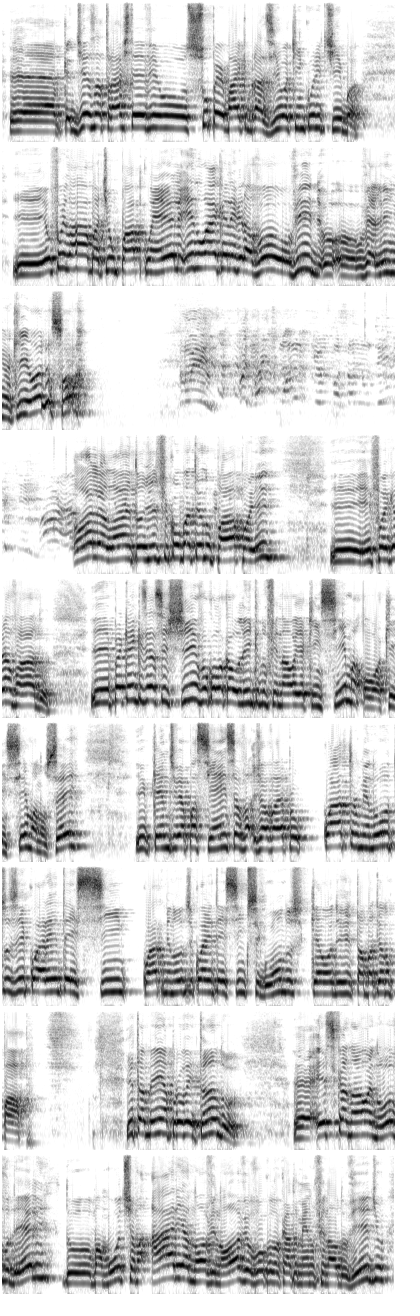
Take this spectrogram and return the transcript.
É, dias atrás teve o Superbike Brasil aqui em Curitiba. E eu fui lá, bati um papo com ele, e não é que ele gravou o vídeo, o, o velhinho aqui, olha só. Olha lá, então a gente ficou batendo papo aí e, e foi gravado. E para quem quiser assistir, vou colocar o link no final e aqui em cima, ou aqui em cima, não sei. E quem não tiver paciência já vai para 4 minutos e 45, 4 minutos e 45 segundos, que é onde a gente está batendo papo. E também aproveitando, é, esse canal é novo dele, do Mamute, chama Área 99, eu vou colocar também no final do vídeo.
